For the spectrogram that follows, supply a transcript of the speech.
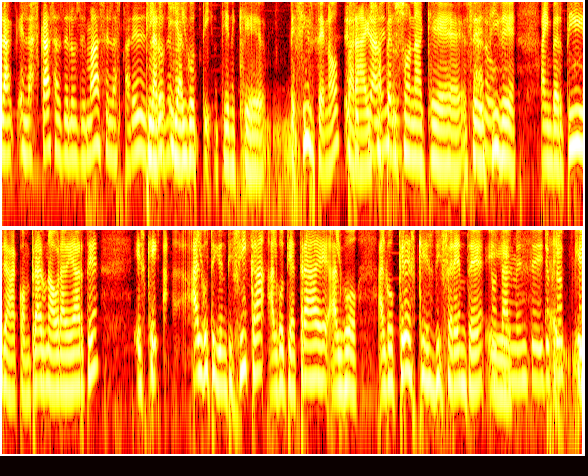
la- en las casas de los demás, en las paredes. de Claro, los y demás, algo ti- tiene que decirte, ¿no? Para esa persona que se Claro. decide a invertir, a comprar una obra de arte, es que algo te identifica, algo te atrae, algo, algo crees que es diferente. y- Totalmente, yo creo eh, que-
